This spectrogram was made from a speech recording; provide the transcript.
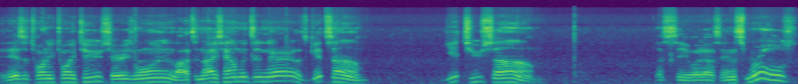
It is a 2022 Series 1. Lots of nice helmets in there. Let's get some. Get you some. Let's see what else. And some rules.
